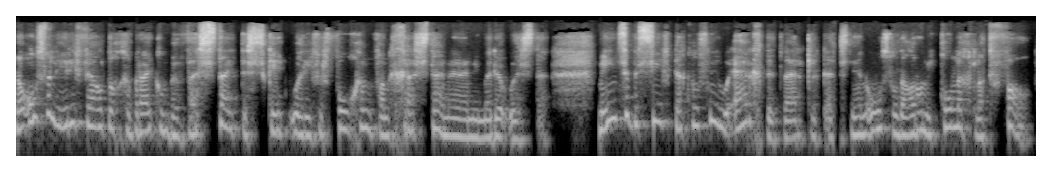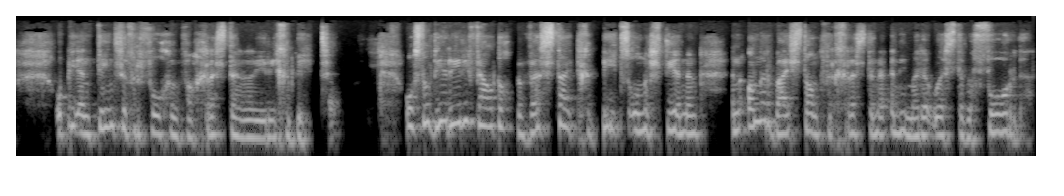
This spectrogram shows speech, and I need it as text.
Nou ons wil hierdie veld tog gebruik om bewustheid te skep oor die vervolging van Christene in die Midde-Ooste. Mense besef dikwels nie hoe erg dit werklik is nie en ons wil daarom die kollig laat val op die intense vervolging van Christene in hierdie gebied. Ons wil deur hierdie veld tog bewustheid, gebedsondersteuning en ander bystand vir Christene in die Midde-Ooste bevorder.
